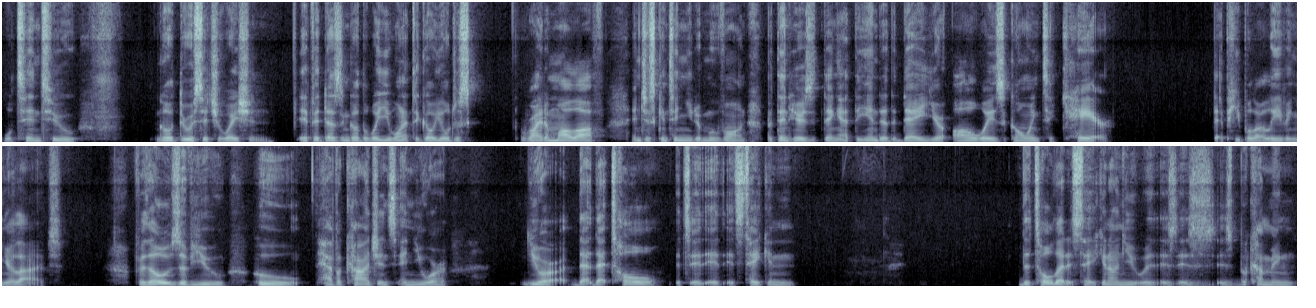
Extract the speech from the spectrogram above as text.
will tend to go through a situation. If it doesn't go the way you want it to go, you'll just write them all off and just continue to move on. But then here's the thing at the end of the day, you're always going to care that people are leaving your lives. For those of you who have a conscience and you are you are that that toll it's it, it's taken the toll that it's taken on you is is is becoming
